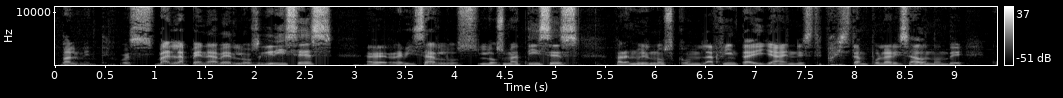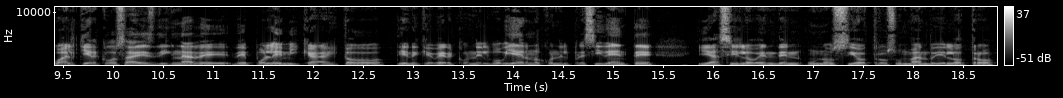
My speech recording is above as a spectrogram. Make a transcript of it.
Totalmente. Pues vale la pena ver los grises, revisar los, los matices para no irnos con la finta y ya en este país tan polarizado en donde cualquier cosa es digna de, de polémica y todo tiene que ver con el gobierno, con el presidente y así lo venden unos y otros, un bando y el otro,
